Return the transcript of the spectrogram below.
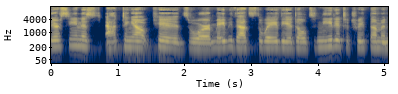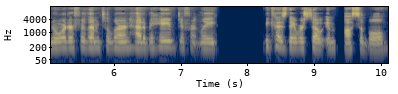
they're seen as acting out kids, or maybe that's the way the adults needed to treat them in order for them to learn how to behave differently because they were so impossible.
